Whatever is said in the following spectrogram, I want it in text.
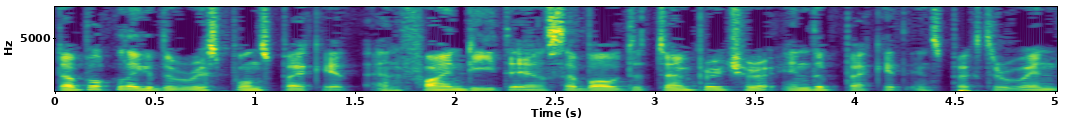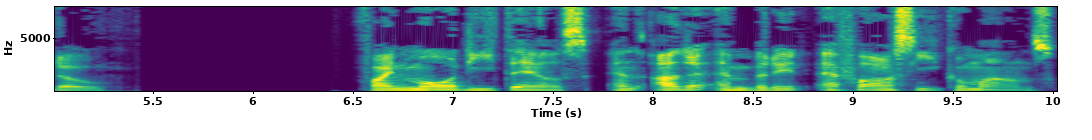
double-click the response packet and find details about the temperature in the packet inspector window. Find more details and other embedded FRC commands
